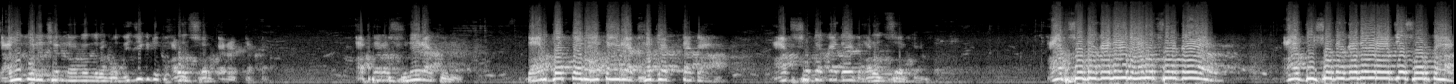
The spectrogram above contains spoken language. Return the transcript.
চালু করেছেন নরেন্দ্র মোদীজি, কিন্তু ভারত সরকারের টাকা। আপনারা শুনে রাখুন, বার্ধক্য ভাতার এক হাজার টাকা আটশো টাকা দেয় ভারত সরকার। আটশো টাকা দেয় ভারত সরকার, আর দুশো টাকা দেয় রাজ্য সরকার।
